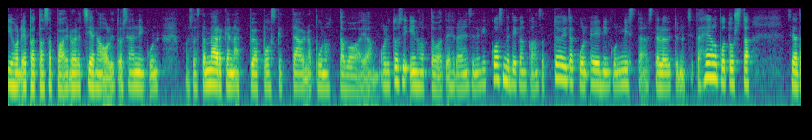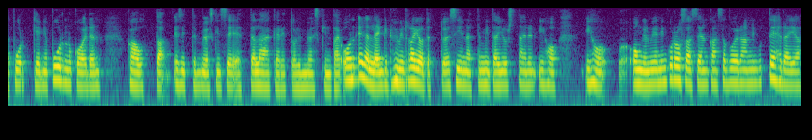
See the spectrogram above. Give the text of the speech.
ihon epätasapaino, että siellä oli tosiaan niin kuin, sitä märkänäppyä, posket täynnä, punottavaa ja oli tosi inhottavaa tehdä ensinnäkin kosmetiikan kanssa töitä, kun ei niin kuin mistään sitä löytynyt sitä helpotusta sieltä purkkien ja purnukoiden kautta. Ja sitten myöskin se, että lääkärit oli myöskin, tai on edelleenkin hyvin rajoitettuja siinä, että mitä just näiden iho, iho-ongelmien niin kuin kanssa voidaan niin kuin tehdä ja,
